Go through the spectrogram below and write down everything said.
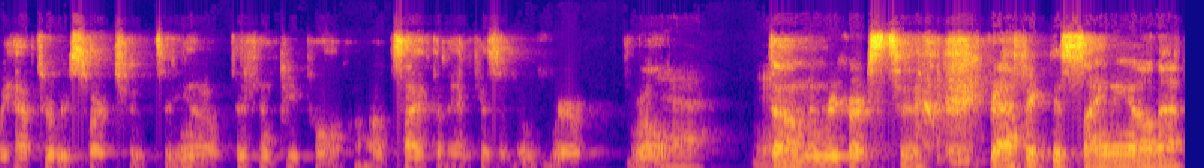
we have to resort to, to you know different people outside the band because we're we're all Yeah. yeah. dumb in regards to graphic designing and all that.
